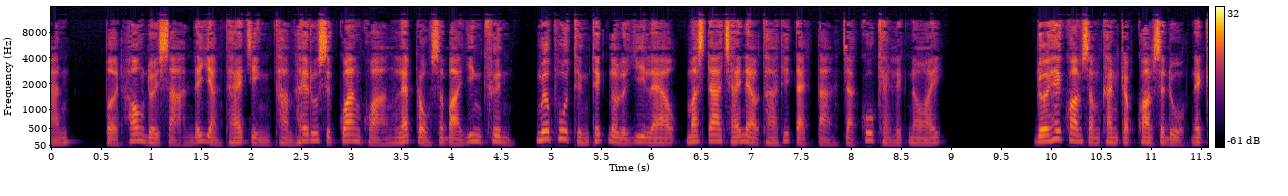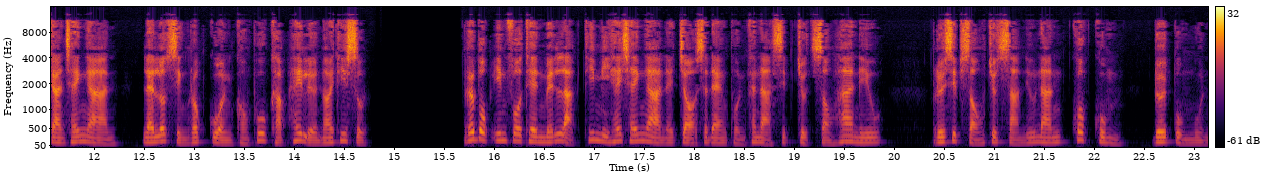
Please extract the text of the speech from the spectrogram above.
นั้น เปิดห้องโดยสารได้อย่างแท้จริงทำให้รู้สึกกว้างขวางและโปร่งสบายยิ่งขึ้น เมื่อพูดถึงเทคโนโลยีแล้ว Mazda ใช้แนวทางที่แตกต่างจากคู่แข่งเล็กน้อย โดยให้ความสำคัญกับความสะดวกในการใช้งาน และลดสิ่งรบกวนของผู้ขับให้เหลือน้อยที่สุด ระบบอินโฟเทนเมนต์หลักที่มีให้ใช้งานในจอแสดงผลขนาด 10.25 นิ้ว หรือ 12.3 นิ้วนั้น ควบคุม โดยปุ่มหมุน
